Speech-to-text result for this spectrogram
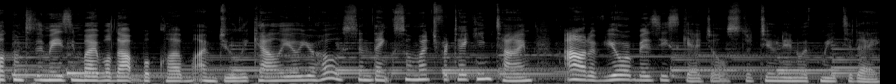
welcome to the Amazing Bible Book Club. I'm Julie Callio, your host, and thanks so much for taking time out of your busy schedules to tune in with me today.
